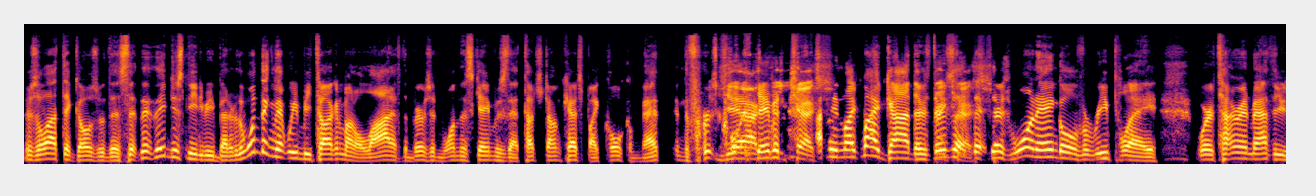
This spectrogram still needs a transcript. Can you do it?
there's a lot that goes with this. They, they, just need to be better. The one thing that we'd be talking about a lot if the Bears had won this game is that touchdown catch by Cole Kmet in the first quarter. Yeah, David, catch. I mean, like my God, there's there's a, there's one angle of a replay where Tyrann Mathieu,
